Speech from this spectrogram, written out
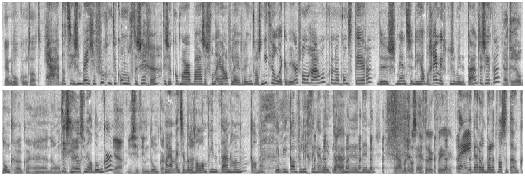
En hoe komt dat? Ja, dat is een beetje vroeg natuurlijk om nog te zeggen. Het is ook op maar op basis van ene aflevering. Het was niet heel lekker weer zondagavond, kunnen we constateren. Dus mensen die hadden geen excuus om in de tuin te zitten. Ja, het is heel donker ook. De Het is heel snel donker. Ja, je zit in het donker. Maar ja, mensen hebben wel eens een lampje in de tuin hangen. Kan hè. Je, je kan verlichting hebben in je tuin, Ja. eh, Dennis. Ja, maar het was echt druk weer. Nee, daarom, maar dat was het ook.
